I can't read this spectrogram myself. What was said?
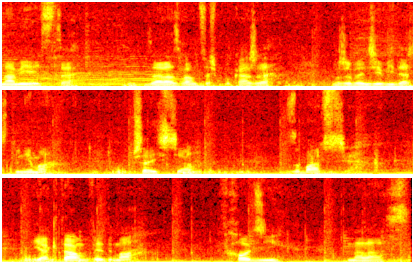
na miejsce. Zaraz Wam coś pokażę. Może będzie widać, tu nie ma przejścia. Zobaczcie, jak tam wydma wchodzi na las.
